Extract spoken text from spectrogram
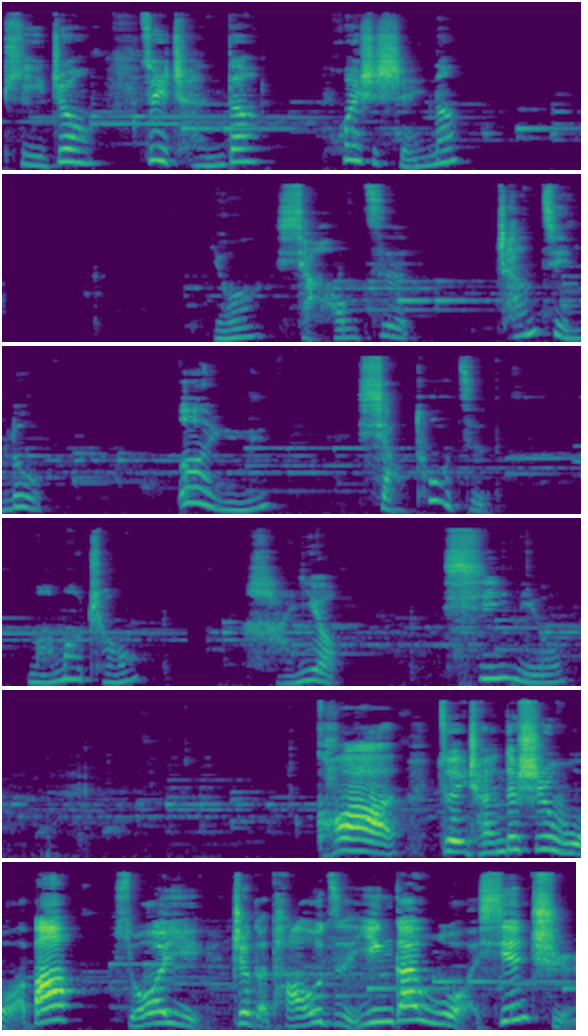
体重最沉的会是谁呢？有小猴子、长颈鹿、鳄鱼、小兔子、毛毛虫，还有犀牛。看，最沉的是我吧，所以这个桃子应该我先吃。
